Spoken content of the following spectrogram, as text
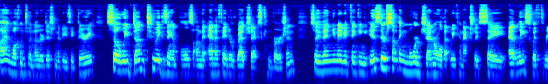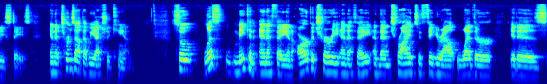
Hi, and welcome to another edition of Easy Theory. So we've done two examples on the NFA to regex conversion. So then you may be thinking, is there something more general that we can actually say, at least with three states? And it turns out that we actually can. So let's make an NFA, an arbitrary NFA, and then try to figure out whether it is,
